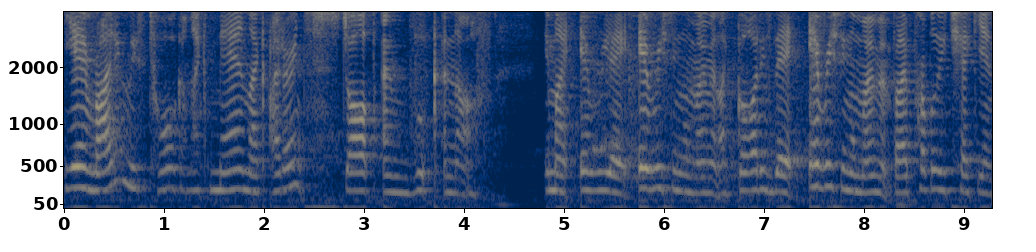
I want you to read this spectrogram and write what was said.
yeah, in writing this talk, I'm like, man, like I don't stop and look enough in my everyday, every single moment. Like God is there every single moment, but I probably check in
